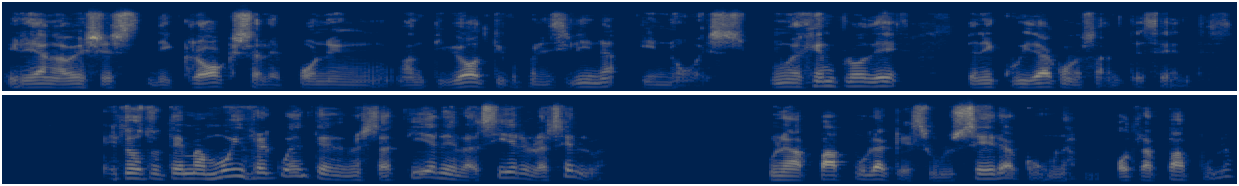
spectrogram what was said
Y le dan a veces diclox, le ponen antibiótico, penicilina, y no es. Un ejemplo de tener cuidado con los antecedentes. Este es otro tema muy frecuente en nuestra tierra, en la sierra, en la selva una pápula que es ulcera con una, otra pápula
